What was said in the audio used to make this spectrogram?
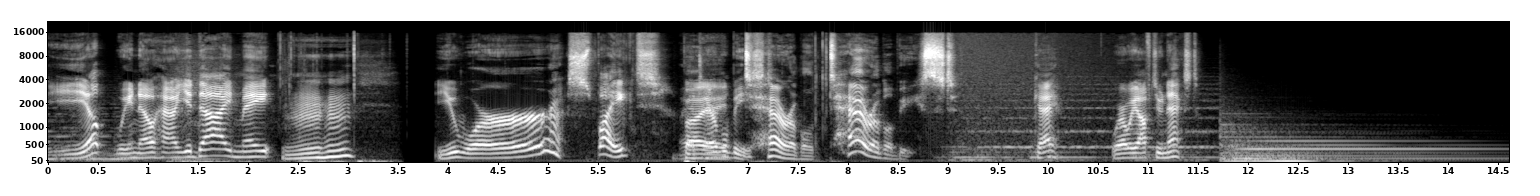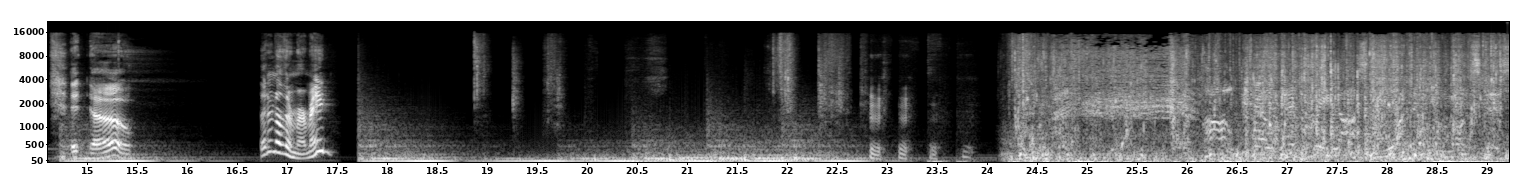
Yep, we know how you died, mate. Mm-hmm. You were spiked by, By a terrible beast. Terrible, terrible beast. Okay, where are we off to next? It, oh. Is that another mermaid? I'll kill every last one of you monsters.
